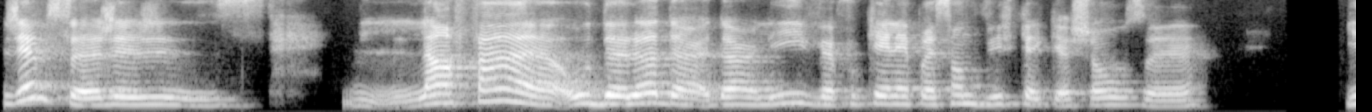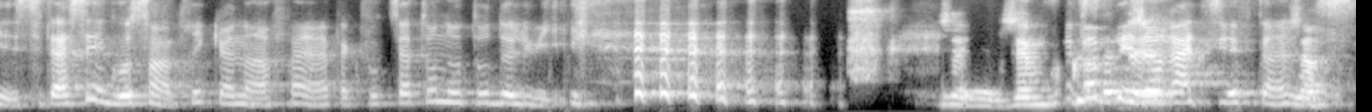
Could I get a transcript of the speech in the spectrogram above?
j'aime ça. L'enfant, au-delà d'un livre, il faut qu'il ait l'impression de vivre quelque chose. C'est assez égocentrique un enfant, hein, fait faut que ça tourne autour de lui. J'aime beaucoup. C'est pas péjoratif quand je dis ça.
